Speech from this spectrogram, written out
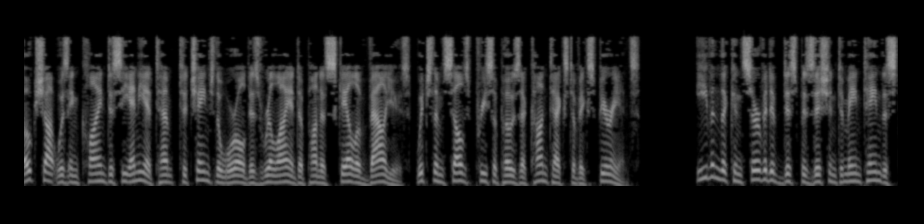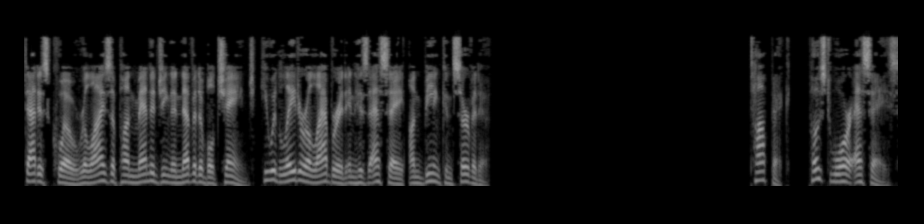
Oakeshott was inclined to see any attempt to change the world as reliant upon a scale of values, which themselves presuppose a context of experience. Even the conservative disposition to maintain the status quo relies upon managing inevitable change, he would later elaborate in his essay on being conservative. Post-war essays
